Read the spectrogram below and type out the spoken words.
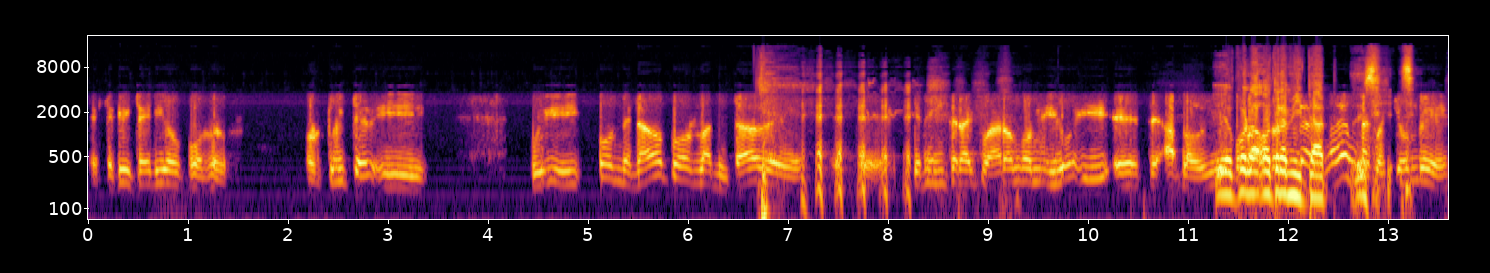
este criterio por, por Twitter y fui condenado por la mitad de este, quienes interactuaron conmigo y este, Yo por la otra mitad. No es una Sí, cuestión de,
